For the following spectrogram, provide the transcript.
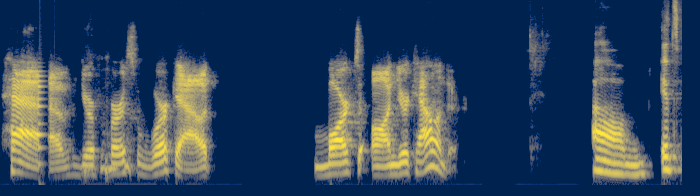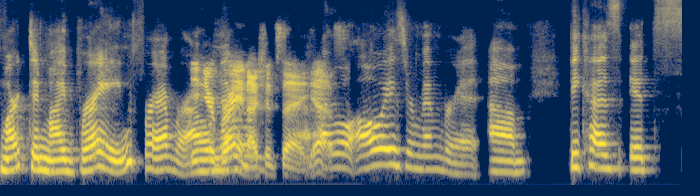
have your first workout marked on your calendar? Um, it's marked in my brain forever. In your brain, I should say. Yes. I will always remember it. Um, because it's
